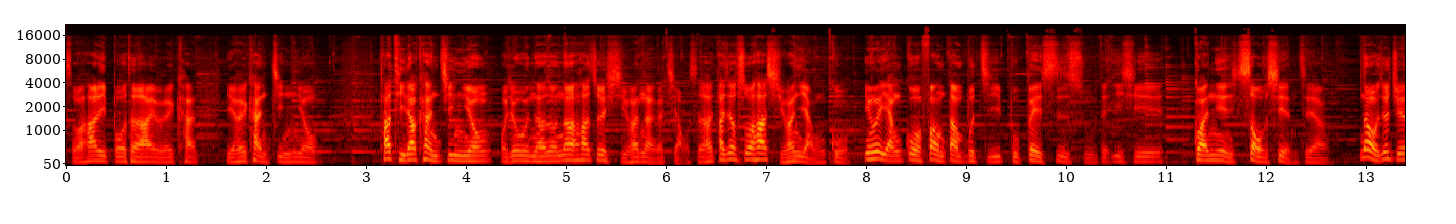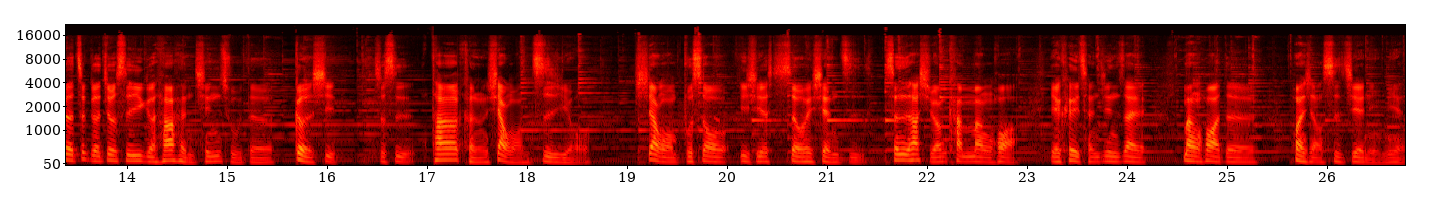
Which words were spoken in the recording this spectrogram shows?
什么哈利波特他也会看，也会看金庸。他提到看金庸，我就问他说：“那他最喜欢哪个角色？”他他就说他喜欢杨过，因为杨过放荡不羁，不被世俗的一些观念受限。这样，那我就觉得这个就是一个他很清楚的个性，就是他可能向往自由，向往不受一些社会限制，甚至他喜欢看漫画，也可以沉浸在漫画的幻想世界里面。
